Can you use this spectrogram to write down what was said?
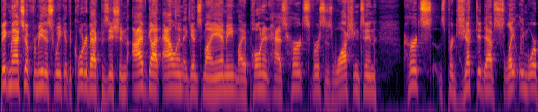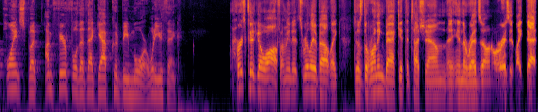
Big matchup for me this week at the quarterback position. I've got Allen against Miami. My opponent has Hurts versus Washington. Hurts is projected to have slightly more points, but I'm fearful that that gap could be more. What do you think? Hurts could go off. I mean, it's really about like, does the running back get the touchdown in the red zone, or is it like that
